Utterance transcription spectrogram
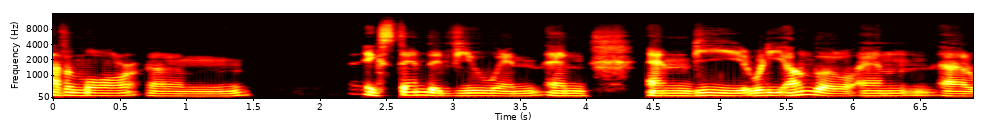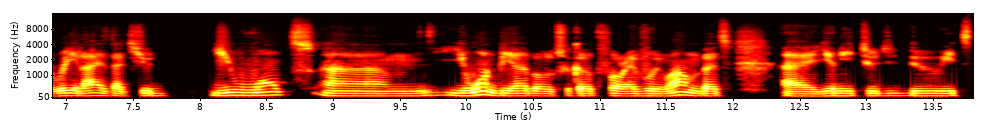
have a more, um, extended view and and and be really humble and uh, realize that you you won't um, you won't be able to code for everyone, but uh, you need to do it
